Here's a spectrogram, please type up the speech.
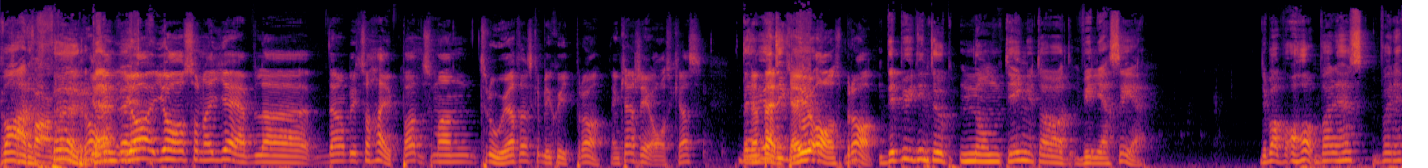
Varför? Den. Den- Den, jag, jag har såna jävla... Den har blivit så hypad så man tror ju att den ska bli skitbra. Den kanske är askass. Men den jag verkar ju asbra. Det byggde inte upp någonting utav att vilja se. Det var aha, vad är det här, vad är det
